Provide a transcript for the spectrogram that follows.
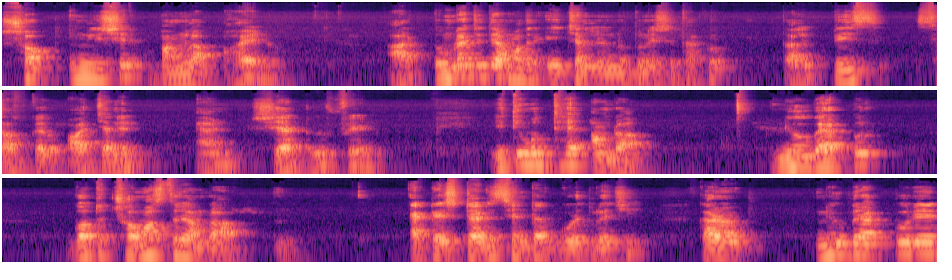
সব ইংলিশের বাংলা হয় না। আর তোমরা যদি আমাদের এই চ্যানেলে নতুন এসে থাকো, তাহলে please subscribe our channel and share to your friend ইতিমধ্যে আমরা নিউ ব্যারাকপুর গত ছ মাস ধরে আমরা একটা স্টাডি সেন্টার গড়ে তুলেছি। কারণ নিউ ব্যারাকপুরের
